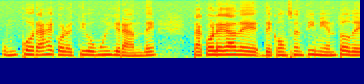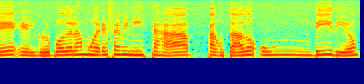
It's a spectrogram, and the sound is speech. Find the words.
un coraje colectivo muy grande. Esta colega de, consentimiento del grupo de las mujeres feministas ha pautado un vídeo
